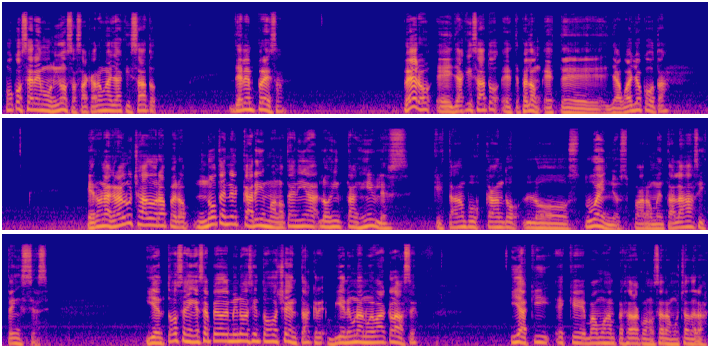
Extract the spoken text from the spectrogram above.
poco ceremoniosa sacaron a Jackie Sato de la empresa pero eh, Jackie Sato, este, perdón, este Jaguar Yokota era una gran luchadora, pero no tenía el carisma, no tenía los intangibles que estaban buscando los dueños para aumentar las asistencias. Y entonces en ese periodo de 1980 viene una nueva clase. Y aquí es que vamos a empezar a conocer a muchas de las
